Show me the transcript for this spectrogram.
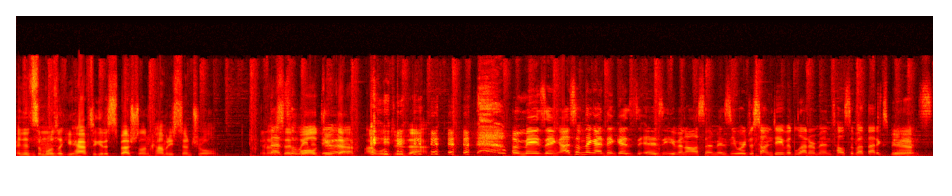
And then someone was like, you have to get a special on Comedy Central. And That's I said, well, I'll do do that. I will do that. Amazing. Uh, something I think is, is even awesome is you were just on David Letterman. Tell us about that experience.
